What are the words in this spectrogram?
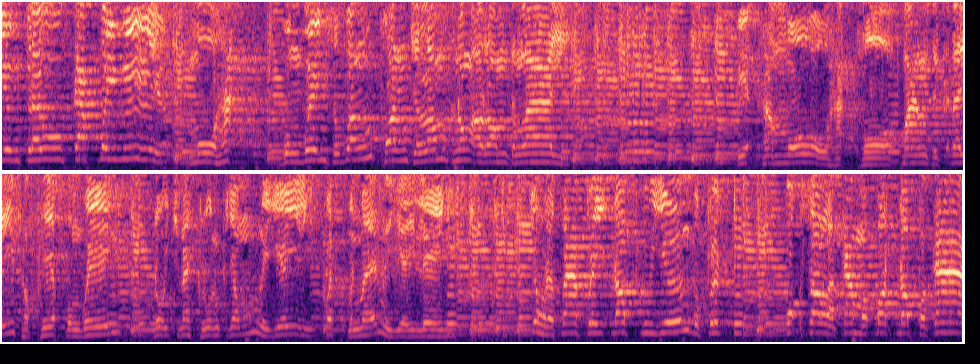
យើងត្រូវកាប់បីវាមោហៈ វងវែងសវឹងភ័ន្តច្រឡំក្នុងអារម្មណ៍ទាំងឡាយ ពាក្យថាមោហៈធរបានសេចក្តីថាភាពពងវែងដូច្នេះខ្លួនខ្ញុំនិយាយពិតមិនមែននិយាយលេងចុះរសាព្រៃ10គឺយើងប្រព្រឹត្តកុសលកម្មបត់10ប្រការ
